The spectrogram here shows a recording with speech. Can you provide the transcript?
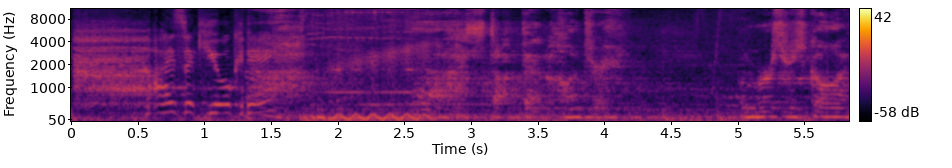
Isaac, you okay? Ah, stop that hunter. When Mercer's gone,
